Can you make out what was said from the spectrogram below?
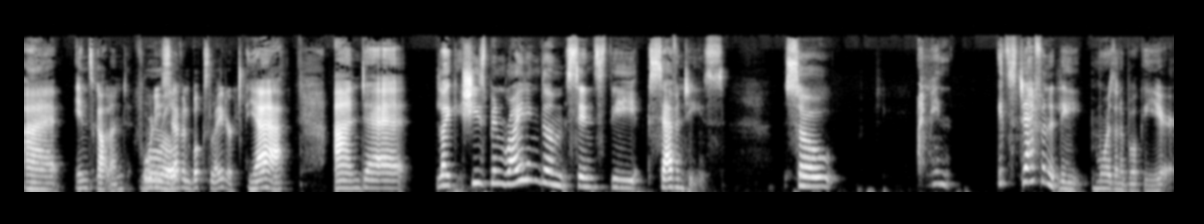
uh in Scotland rural. Forty-seven books later. Yeah. And uh like she's been writing them since the 70s. So I mean, it's definitely more than a book a year.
